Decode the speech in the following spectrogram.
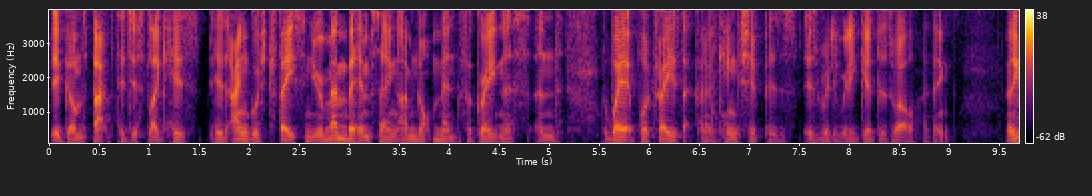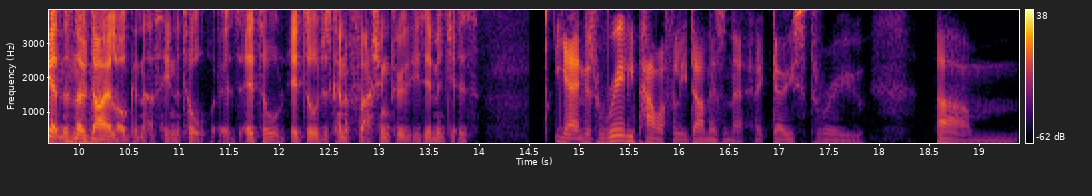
it comes back to just like his his anguished face and you remember him saying i'm not meant for greatness and the way it portrays that kind of kingship is is really really good as well i think. And again there's no dialogue in that scene at all. It's it's all it's all just kind of flashing through these images. Yeah, and it's really powerfully done, isn't it? And it goes through um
